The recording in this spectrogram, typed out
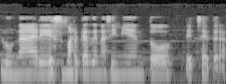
lunares, marcas de nacimiento, etc.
